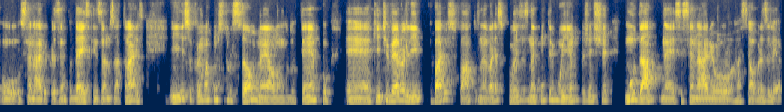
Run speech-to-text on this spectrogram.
o, o, cenário, por exemplo, 10, 15 anos atrás, e isso foi uma construção, né, ao longo do tempo, é, que tiveram ali vários fatos, né, várias coisas, né, contribuindo para a gente mudar, né, esse cenário racial brasileiro.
